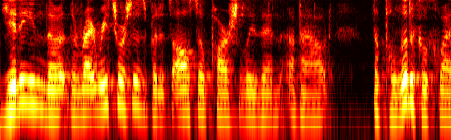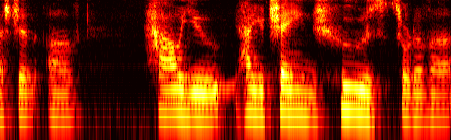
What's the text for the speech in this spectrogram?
getting the, the right resources, but it's also partially then about the political question of how you how you change who's sort of uh,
